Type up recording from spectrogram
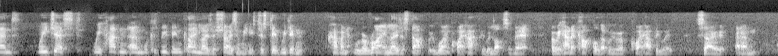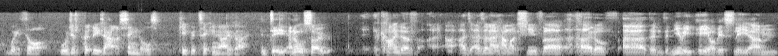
and we just we hadn't um, because we've been playing loads of shows, and we just did we didn't have an we were writing loads of stuff, but we weren't quite happy with lots of it. But we had a couple that we were quite happy with, so um, we thought we'll just put these out as singles, keep it ticking over. Indeed, and also kind of I, I, I don't know how much you've uh, heard of uh, the the new EP, obviously, um,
